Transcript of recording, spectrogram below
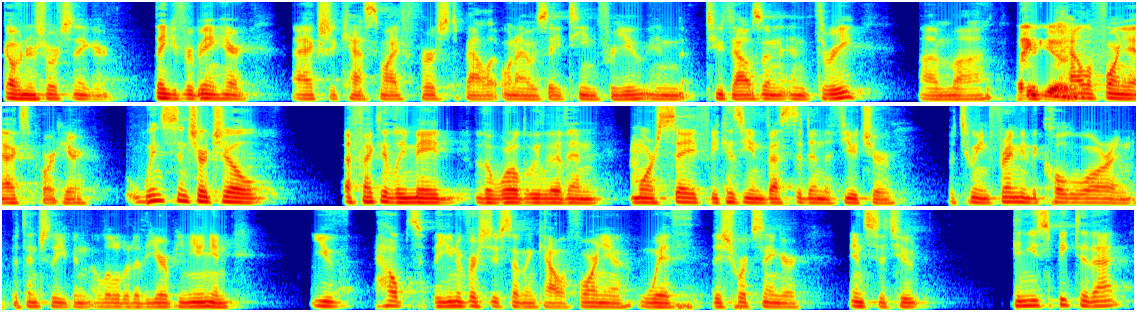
Governor Schwarzenegger, thank you for being here. I actually cast my first ballot when I was 18 for you in 2003. I'm a Thank you. California export here. Winston Churchill effectively made the world we live in more safe because he invested in the future. Between framing the Cold War and potentially even a little bit of the European Union, you've helped the University of Southern California with the Schwarzenegger Institute. Can you speak to that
